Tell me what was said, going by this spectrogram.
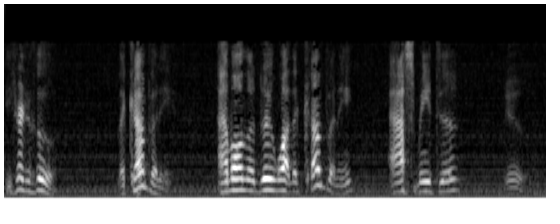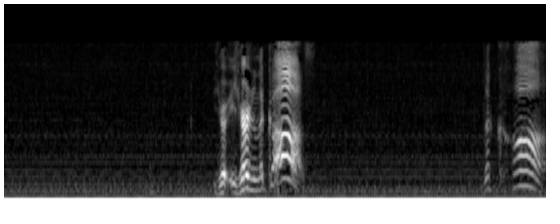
He's hurting who? The company. I'm only doing what the company asked me to do. He's hurting the cause. The cause.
